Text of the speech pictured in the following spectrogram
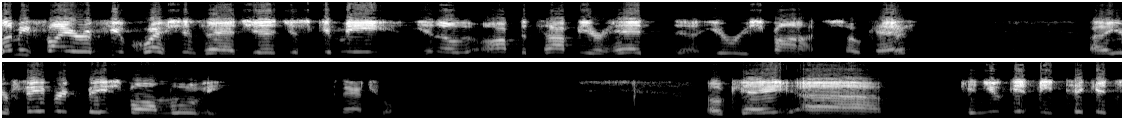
let me fire a few questions at you. Just give me, you know, off the top of your head, uh, your response, okay? Uh, your favorite baseball movie? The Natural. Okay. Uh, can you get me tickets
